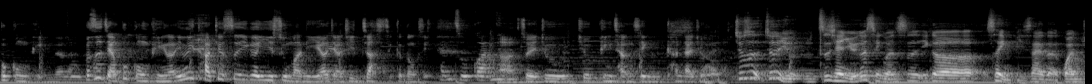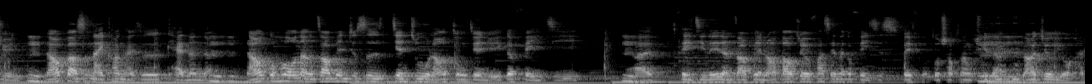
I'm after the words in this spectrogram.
不公平的啦，不是讲不公平了，因为它就是一个艺术嘛，你要讲去 judge 这个东西。很主观。啊，所以就就平常心看待就好。了。就是就是有之前有一个新闻是一个摄影比赛的冠军，嗯。然后不知道是 Nikon 还是 Canon 的，嗯嗯。然后过后那张照片就是建筑，然后中间有一个飞机，嗯。呃飞机的一张照片，然后到最后发现那个飞机是被 Photoshop 上去的，然后就有很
